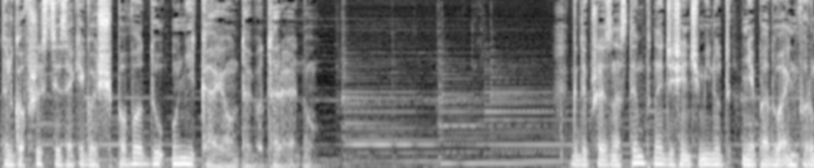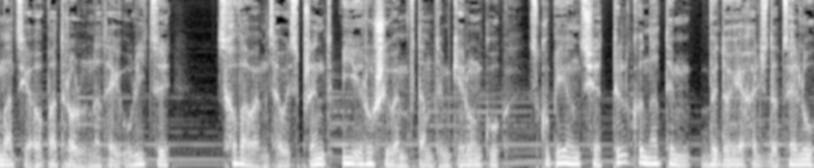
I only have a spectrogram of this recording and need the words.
tylko wszyscy z jakiegoś powodu unikają tego terenu. Gdy przez następne 10 minut nie padła informacja o patrolu na tej ulicy, schowałem cały sprzęt i ruszyłem w tamtym kierunku, skupiając się tylko na tym, by dojechać do celu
